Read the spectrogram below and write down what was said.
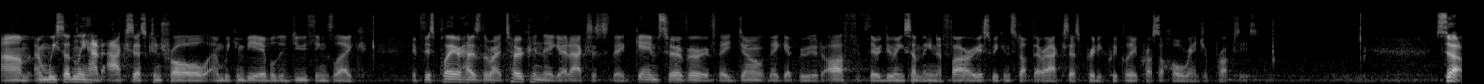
um, and we suddenly have access control, and we can be able to do things like, if this player has the right token, they get access to their game server. If they don't, they get booted off. If they're doing something nefarious, we can stop their access pretty quickly across a whole range of proxies. So,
